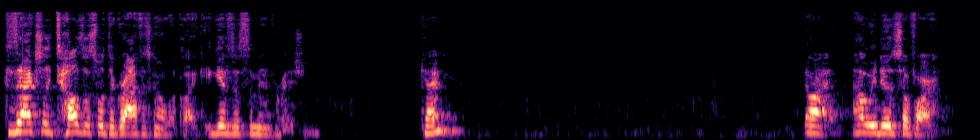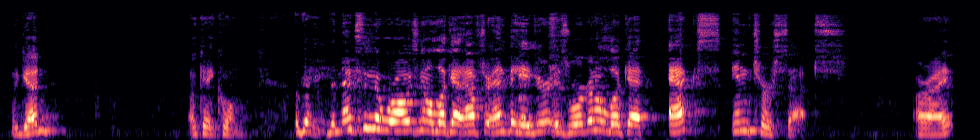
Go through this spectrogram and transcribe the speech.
because it actually tells us what the graph is going to look like. It gives us some information. Okay? All right, how are we doing so far? We good? Okay, cool. Okay, the next thing that we're always going to look at after end behavior is we're going to look at x-intercepts. All right?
